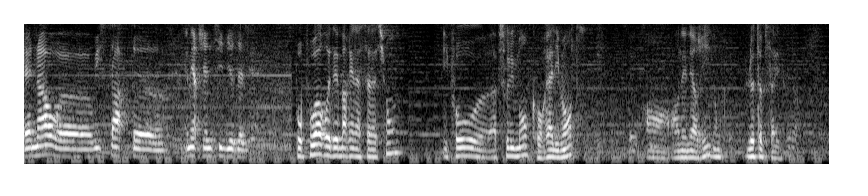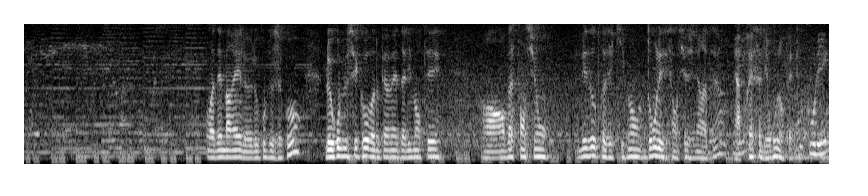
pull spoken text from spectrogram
and now uh, we start emergency diesel. Pour pouvoir redémarrer l'installation, il faut euh, absolument qu'on réalimente en, énergie donc le topside. On va démarrer le, groupe de secours. Le groupe de secours va nous permettre d'alimenter en, en basse tension les autres équipements, dont les essentiels générateurs. Et après, ça déroule en fait. Cooling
